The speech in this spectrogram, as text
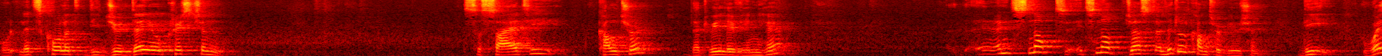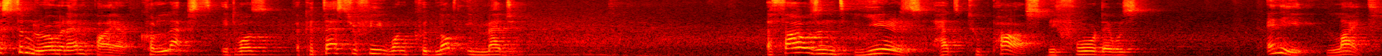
or let's call it the Judeo Christian society, culture that we live in here. And it's not, it's not just a little contribution. The Western Roman Empire collapsed. It was a catastrophe one could not imagine. A thousand years had to pass before there was any light,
